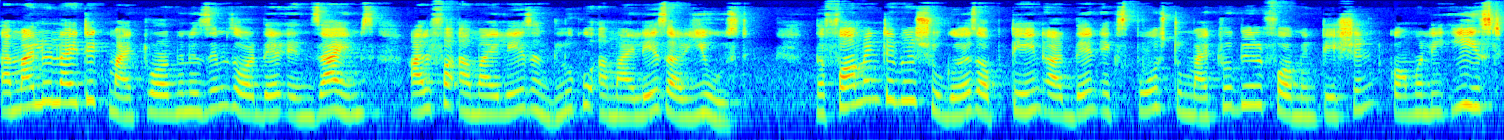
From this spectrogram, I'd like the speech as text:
amylolytic microorganisms or their enzymes alpha amylase and glucoamylase are used. The fermentable sugars obtained are then exposed to microbial fermentation, commonly yeast,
